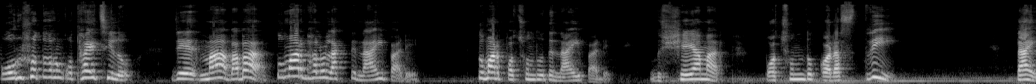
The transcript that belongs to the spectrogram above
পৌরুষত্ব তখন কোথায় ছিল? যে, মা, বাবা, তোমার ভালো লাগতে নাই পারে, তোমার পছন্দ হতে নাই পারে, কিন্তু সে আমার পছন্দ করা স্ত্রী। তাই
